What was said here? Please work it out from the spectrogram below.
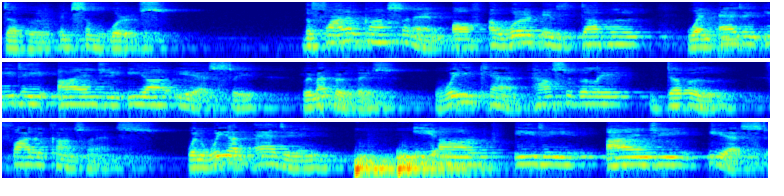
double in some words. The final consonant of a word is doubled when adding ed, ing, er, est. Remember this. We can possibly double final consonants when we are adding er, ed, ing, est.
